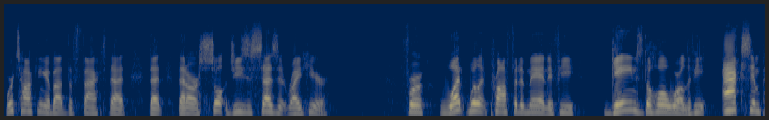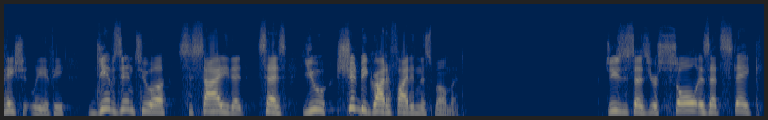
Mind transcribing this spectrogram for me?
We're talking about the fact that, that, that our soul, Jesus says it right here. For what will it profit a man if he gains the whole world, if he acts impatiently, if he gives into a society that says you should be gratified in this moment? Jesus says your soul is at stake.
